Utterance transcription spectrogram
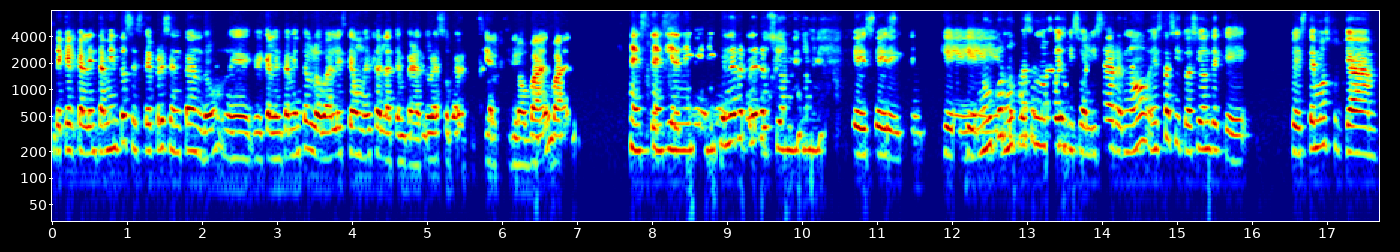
de que el calentamiento se esté presentando, eh, el calentamiento global, este aumento de la temperatura superficial global, este, este, tiene, tiene repercusiones este, que en un corto plazo no puedes visualizar, ¿no? Esta situación de que pues, estemos ya,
